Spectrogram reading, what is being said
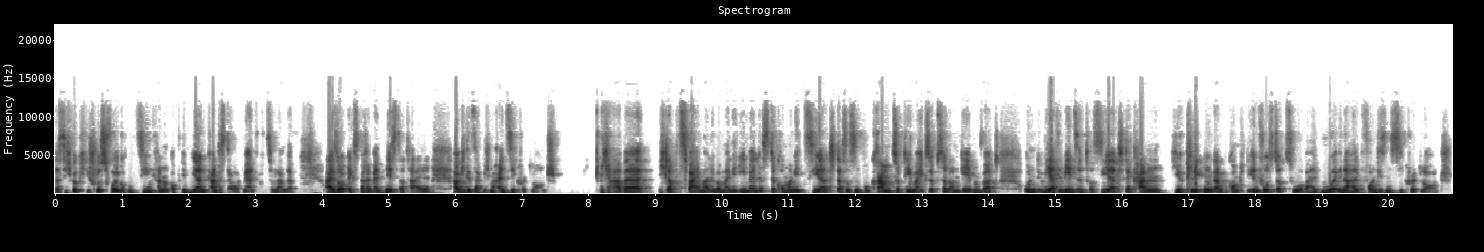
dass ich wirklich die Schlussfolgerung ziehen kann und optimieren kann, das dauert mir einfach zu lange. Also Experiment nächster Teil, habe ich gesagt, ich mache einen Secret Launch ich habe, ich glaube, zweimal über meine E-Mail-Liste kommuniziert, dass es ein Programm zu Thema XY geben wird. Und wer wen es interessiert, der kann hier klicken, dann bekommt er die Infos dazu, aber halt nur innerhalb von diesem Secret Launch.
